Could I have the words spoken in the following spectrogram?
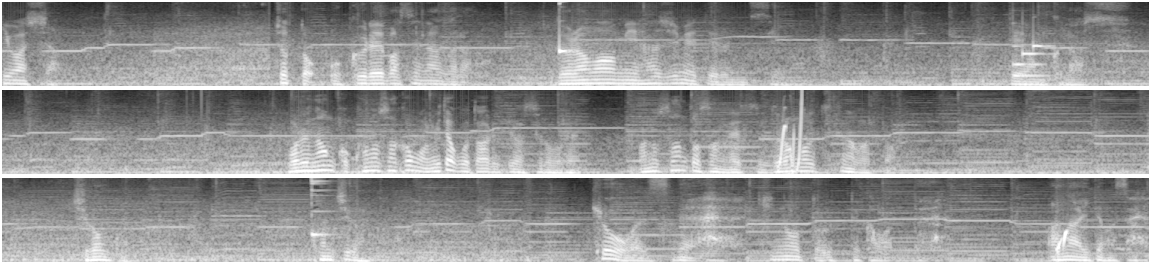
来ました。ちょっと遅ればせながらドラマを見始めてるんですよ。イテウォンクラス。俺なんかこの坂も見たことある気がする俺。あのサンタさんのやつドラマ映ってなかった？違うか。勘違い。今日はですね昨日と打って変わって穴開いてません。よ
